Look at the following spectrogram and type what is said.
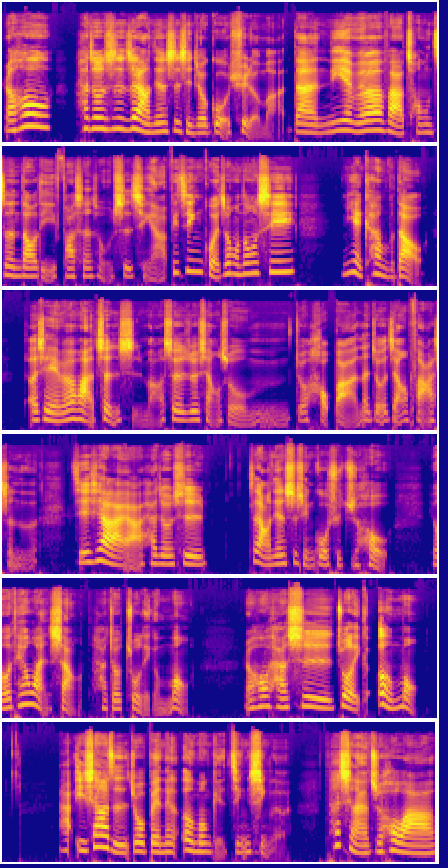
然后他就是这两件事情就过去了嘛，但你也没办法从证到底发生什么事情啊，毕竟鬼这种东西你也看不到，而且也没办法证实嘛，所以就想说，嗯，就好吧，那就这样发生了。接下来啊，他就是这两件事情过去之后，有一天晚上他就做了一个梦，然后他是做了一个噩梦，他一下子就被那个噩梦给惊醒了。他醒来之后啊。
